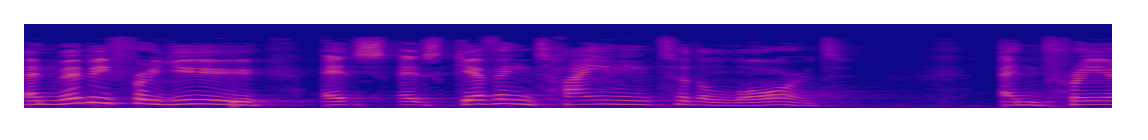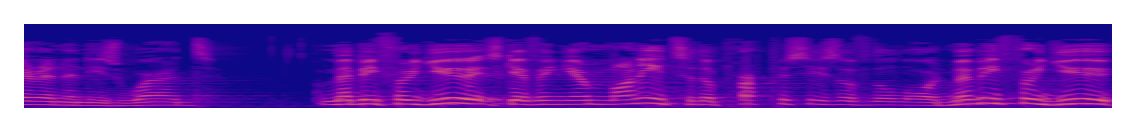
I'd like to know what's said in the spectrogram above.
And maybe for you, it's, it's giving time to the Lord in prayer and in His Word. Maybe for you, it's giving your money to the purposes of the Lord. Maybe for you,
